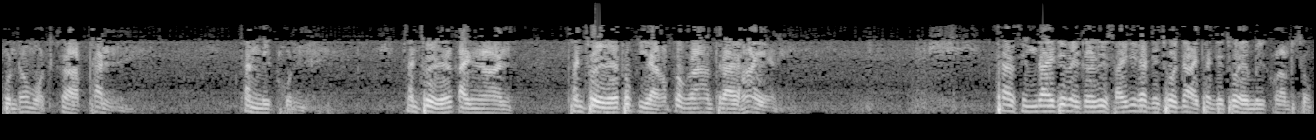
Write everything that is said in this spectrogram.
คุณทั้งหมดกราบท่าน ท่านมีคุณ ท่านช่วยเหลือการงาน ท่านช่วยเหลือทุกอย่างป้องกันอันตรายให้ ถ้าสิ่งใดที่ไม่เกิดวิสัยที่ท่านจะช่วยได้ ท่านจะช่วยมีความสุข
